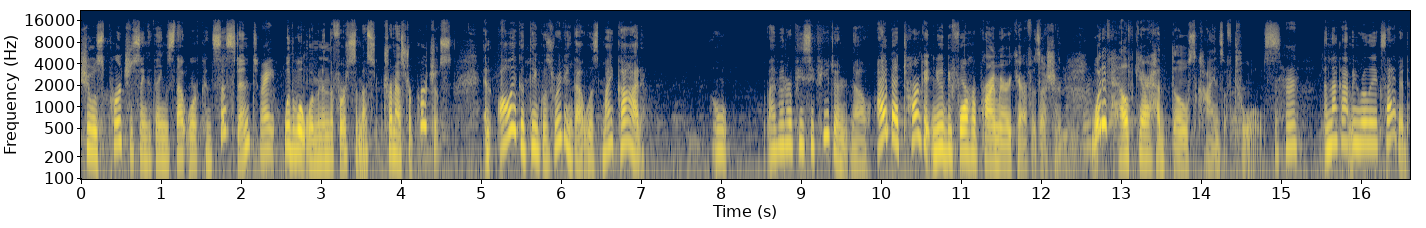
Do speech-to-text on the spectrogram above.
she was purchasing things that were consistent Right. with what women in the first semester, trimester purchase. And all I could think was reading that was, my God, oh, I bet her PCP didn't know. I bet Target knew before her primary care physician. What if healthcare had those kinds of tools? Mm-hmm. And that got me really excited.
